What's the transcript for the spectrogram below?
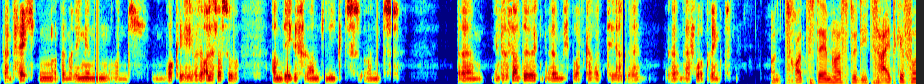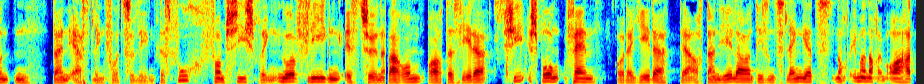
beim Fechten und beim Ringen und Hockey, also alles, was so am Wegesrand liegt und ähm, interessante ähm, Sportcharaktere ähm, hervorbringt. Und trotzdem hast du die Zeit gefunden, deinen Erstling vorzulegen. Das Buch vom Skispringen, nur Fliegen ist schöner. Warum braucht das jeder Skisprung-Fan oder jeder, der auch Daniela und diesen Slang jetzt noch immer noch im Ohr hat?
